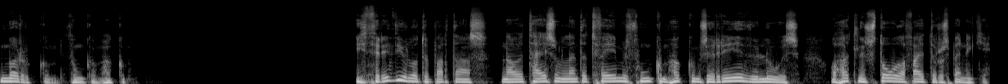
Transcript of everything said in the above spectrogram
mörgum þungum höggum. Í þriðjulótu barndans náðu Tyson lenda tveimur þungum höggum sem riðu Lewis og höllin stóða fætur og spenningi.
